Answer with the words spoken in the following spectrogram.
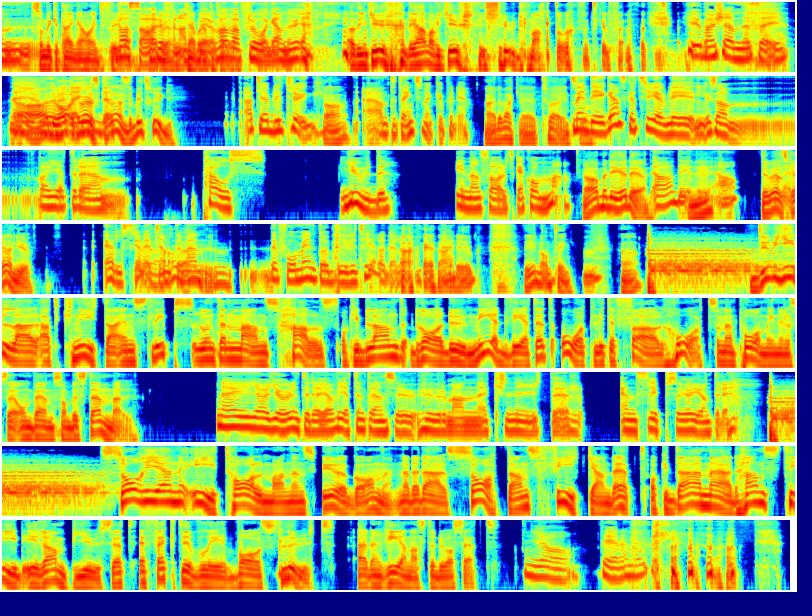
um, Så mycket pengar har inte fyra. Vad sa du för något? Vad var frågan nu igen? ja, det, ljud, det handlar om ljud, ljudmattor för tillfället. Hur man känner sig när ja, jag hör du, har, det där du ljudet. den, det blir trygg. Att jag blir trygg? Ja. Jag har inte tänkt så mycket på det. Nej, det verkar tyvärr inte Men så. det är ganska trevligt, liksom, vad heter det, pausljud innan svaret ska komma. Ja, men det är det. Ja, det, Mm. det, ja. Du älskar den ju. Älskar vet jag Ja, inte, ja, men det får mig inte att bli irriterad i alla fall. Nej, det, är, det är någonting. Mm. Ja. Du gillar att knyta en slips runt en mans hals och ibland drar du medvetet åt lite för hårt som en påminnelse om vem som bestämmer. Nej, jag gör inte det. Jag vet inte ens hur, hur man knyter en slips, så jag gör inte det. Sorgen i talmannens ögon när det där satans fikandet och därmed hans tid i rampljuset effectively var slut är den renaste du har sett. Ja, det är det nog.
